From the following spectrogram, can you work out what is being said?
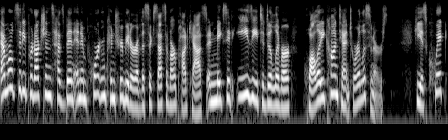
Emerald City Productions has been an important contributor of the success of our podcast and makes it easy to deliver quality content to our listeners. He is quick,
